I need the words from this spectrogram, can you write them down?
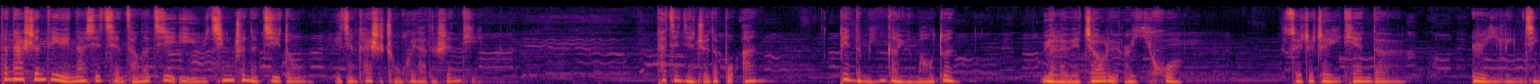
但他身体里那些潜藏的记忆与青春的悸动已经开始重回他的身体。他渐渐觉得不安，变得敏感与矛盾，越来越焦虑而疑惑。随着这一天的日益临近，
